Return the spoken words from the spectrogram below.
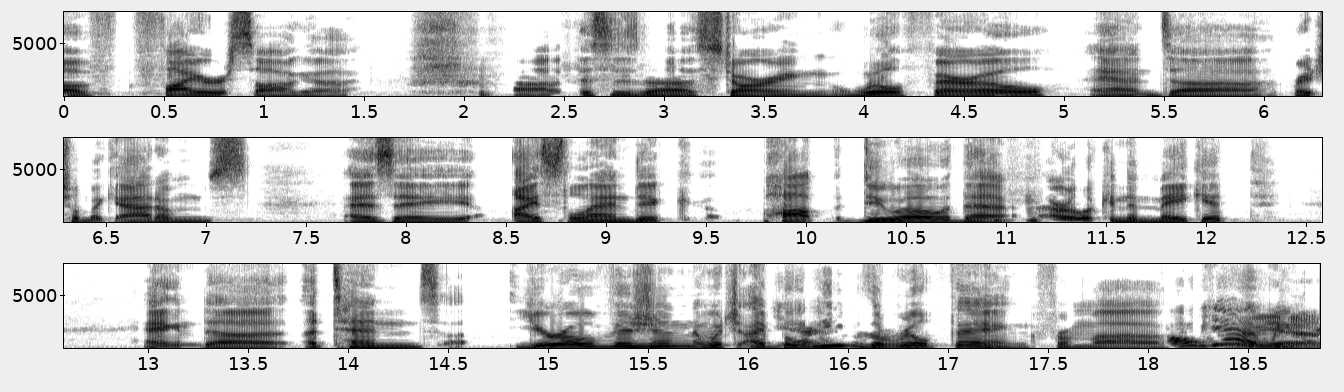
of Fire Saga. Uh, this is uh, starring Will Ferrell and uh, Rachel McAdams as a Icelandic pop duo that are looking to make it and uh, attend Eurovision, which I Yeah. believe is a real thing. From uh, Oh yeah. Oh, we, yeah.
